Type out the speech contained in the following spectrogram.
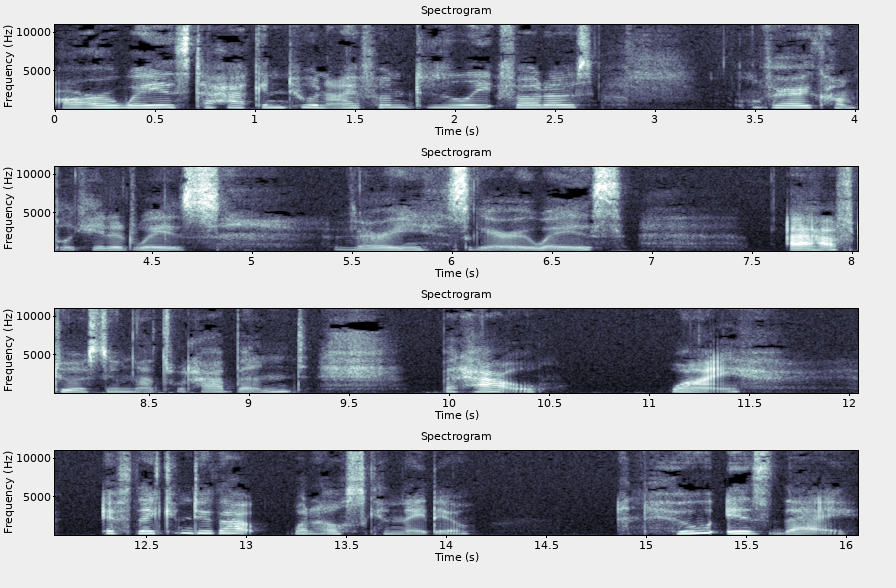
are ways to hack into an iPhone to delete photos. Very complicated ways. Very scary ways. I have to assume that's what happened. But how? Why? If they can do that, what else can they do? And who is they?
